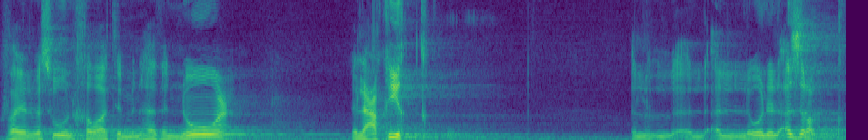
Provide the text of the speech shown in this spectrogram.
فيلبسون خواتم من هذا النوع العقيق. اللون الأزرق.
